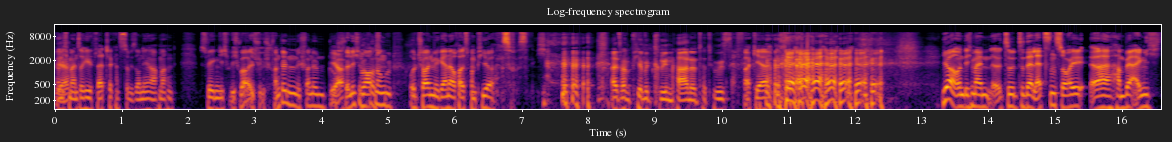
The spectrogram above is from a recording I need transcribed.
Und Ja. ich meine, so Heath Fletcher kannst du sowieso nicht nachmachen. Deswegen, ich, ich war, ich, ich fand den, ich fand den Ja, völlig in Ordnung und schaue ihn mir gerne auch als Vampir. So ist nicht. Als Vampir mit grünen Haaren und Tattoos. Fuck ja. ja, und ich meine, äh, zu, zu der letzten Story äh, haben wir eigentlich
